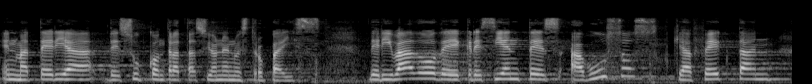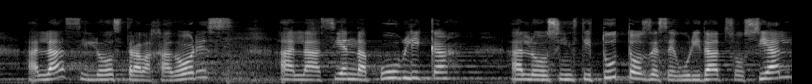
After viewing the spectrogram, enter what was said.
en materia de subcontratación en nuestro país derivado de crecientes abusos que afectan a las y los trabajadores, a la hacienda pública, a los institutos de seguridad social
